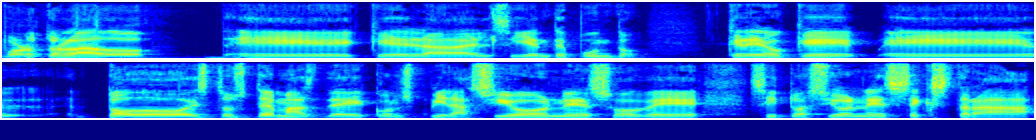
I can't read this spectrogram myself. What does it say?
Por otro lado, eh, que era el siguiente punto. Creo que eh, todos estos temas de conspiraciones o de situaciones extra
